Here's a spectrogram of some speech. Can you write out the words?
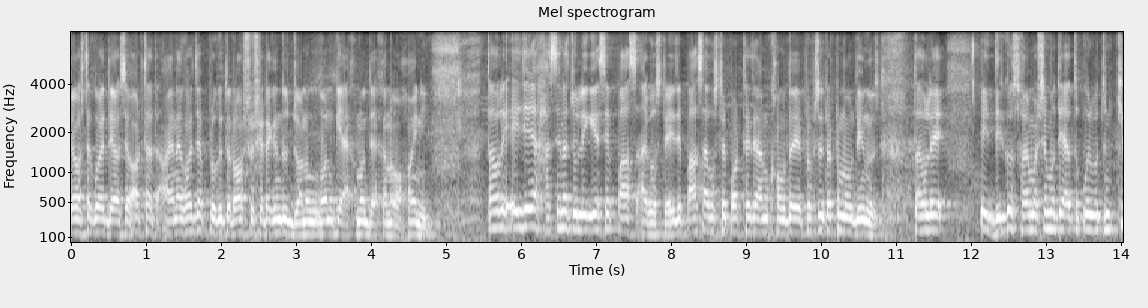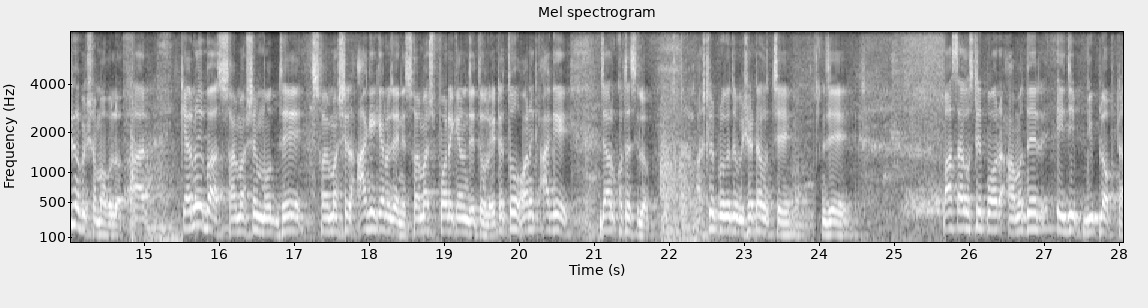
ব্যবস্থা করে দেওয়া হয়েছে। অর্থাৎ আয়নাঘর যে প্রকৃত রহস্য, সেটা কিন্তু জনগণকে এখনও দেখানো হয়নি। তাহলে এই যে হাসিনা চলে গিয়েছে পাঁচ আগস্টে, এই যে পাঁচ আগস্টের পর থেকে আন ক্ষমতায় প্রফেসর ডক্টর মোহাম্মদ ইউনুস, তাহলে এই দীর্ঘ ছয় মাসের মধ্যে এত পরিবর্তন কীভাবে সম্ভব হলো? আর কেনই বা ছয় মাসের মধ্যে, ছয় মাসের আগে কেন যায়নি? ছয় মাস পরে কেন যেতে হলো? এটা তো অনেক আগে যাওয়ার কথা ছিল। আসলে প্রকৃত বিষয়টা হচ্ছে যে পাঁচ আগস্টের পর আমাদের এই যে বিপ্লবটা,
